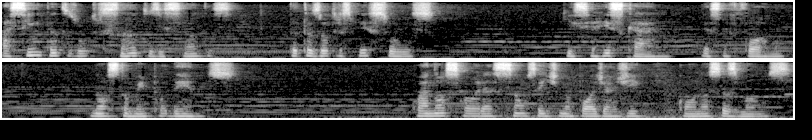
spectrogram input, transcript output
Assim tantos outros santos e santas, tantas outras pessoas que se arriscaram dessa forma, nós também podemos. Com a nossa oração, se a gente não pode agir com as nossas mãos,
